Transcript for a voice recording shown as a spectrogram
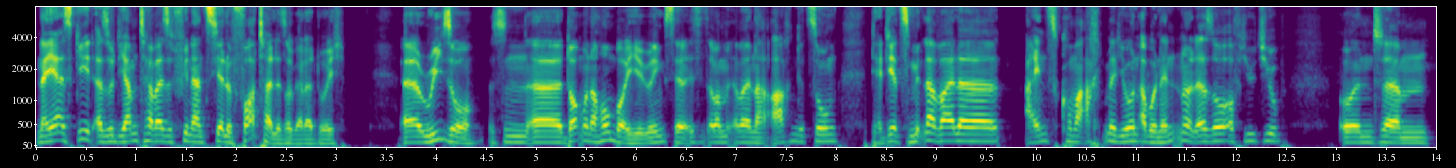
naja, es geht. Also die haben teilweise finanzielle Vorteile sogar dadurch. Äh, Rezo ist ein äh, Dortmunder Homeboy hier übrigens, der ist jetzt aber mittlerweile nach Aachen gezogen. Der hat jetzt mittlerweile 1,8 Millionen Abonnenten oder so auf YouTube. Und ähm,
